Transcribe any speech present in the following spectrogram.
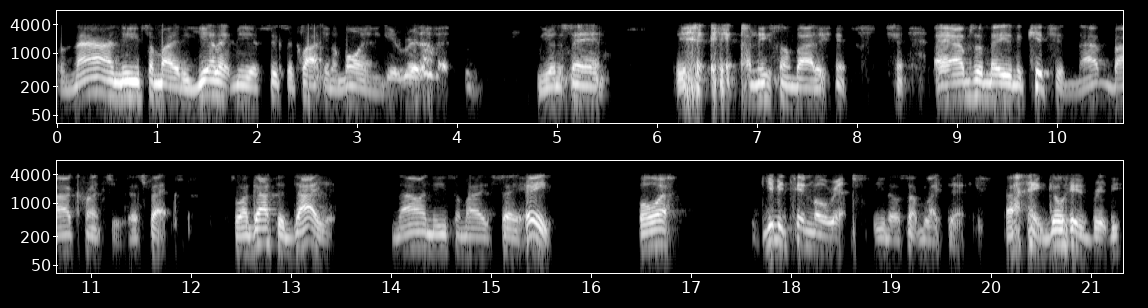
So now I need somebody to yell at me at six o'clock in the morning and get rid of it. You understand? I need somebody. Abs are made in the kitchen, not by crunches. That's facts. So I got the diet. Now I need somebody to say, "Hey, boy, give me ten more reps." You know, something like that. All right, go ahead, Brittany.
